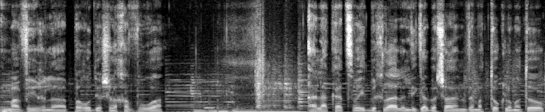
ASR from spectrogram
מעביר לפרודיה של החבורה הלהקה הצבאית בכלל, על יגאל בשן ומתוק לא מתוק.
